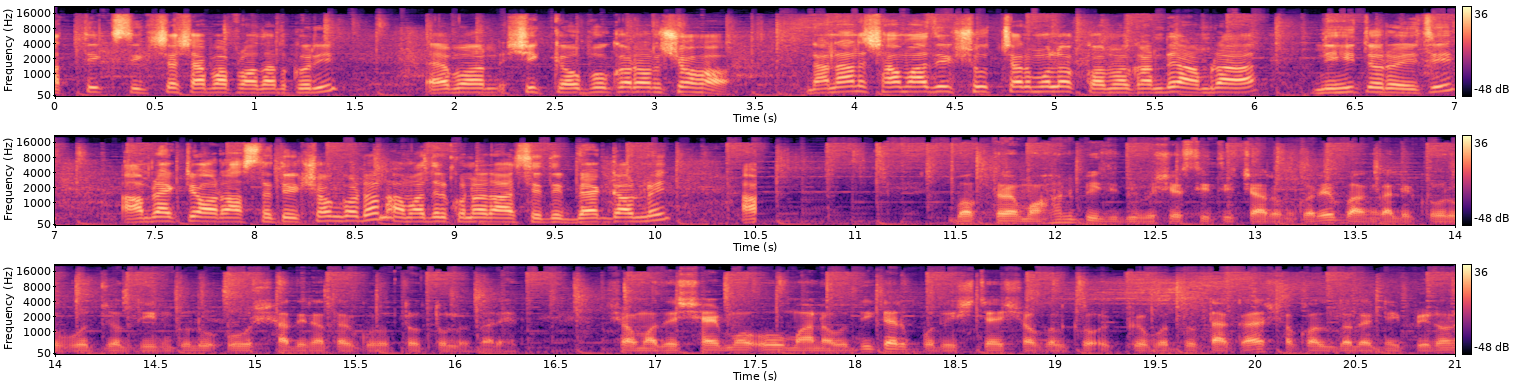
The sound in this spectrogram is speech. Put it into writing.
আর্থিক চিকিৎসা সেবা প্রদান করি এবং শিক্ষা উপকরণ সহ নানান সামাজিক সুচ্ছারমূলক কর্মকাণ্ডে আমরা নিহিত রয়েছি। আমরা একটি অরাজনৈতিক সংগঠন, আমাদের কোনো রাজনৈতিক ব্যাকগ্রাউন্ড নেই। বক্তারা মহান বিজয় দিবসের স্মৃতিচারণ করে বাঙালির গৌরবোজ্জ্বল দিনগুলো ও স্বাধীনতার গুরুত্ব তুলে ধরেন। সমাজের সাম্য ও মানবাধিকার প্রতিষ্ঠায় সকলকে ঐক্যবদ্ধ থাকা, সকল দলের নিপীড়ন,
